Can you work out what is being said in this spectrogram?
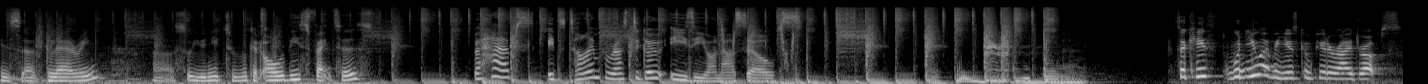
is uh, glaring. Uh, so you need to look at all these factors Perhaps it's time for us to go easy on ourselves. So Keith, would you ever use computer eye drops?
